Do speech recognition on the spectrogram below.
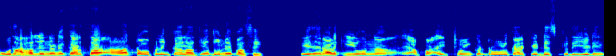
ਉਹਦਾ ਹੱਲ ਇਹਨਾਂ ਨੇ ਕਰਤਾ, ਆਹ ਟੌਪ ਲਿੰਕਾਂ ਲਾਤੀਆਂ ਦੋਨੇ ਪਾਸੇ। ਇਹਦੇ ਨਾਲ ਕੀ ਹੋਣਾ, ਆਪਾਂ ਇੱਥੋਂ ਹੀ ਕੰਟਰੋਲ ਕਰਕੇ ਡਿਸਕ ਦੀ ਜਿਹੜੀ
